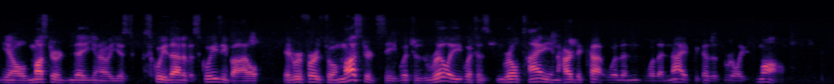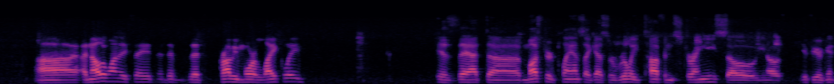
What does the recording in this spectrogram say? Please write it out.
you know, mustard that you know you squeeze out of a squeezy bottle. It refers to a mustard seed, which is really which is real tiny and hard to cut with a with a knife because it's really small. Uh, another one they say that, that's probably more likely is that uh, mustard plants, I guess, are really tough and stringy. So you know, if you're going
